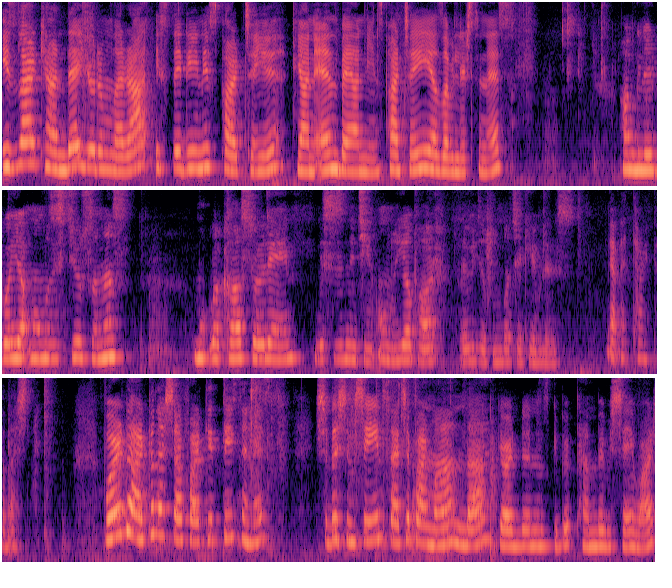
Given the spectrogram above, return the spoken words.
İzlerken de yorumlara istediğiniz parçayı yani en beğendiğiniz parçayı yazabilirsiniz. Hangi Lego'yu yapmamızı istiyorsanız mutlaka söyleyin. Biz sizin için onu yapar ve videosunu da çekebiliriz. Evet arkadaşlar. Bu arada arkadaşlar fark ettiyseniz şurada şimşeğin serçe parmağında gördüğünüz gibi pembe bir şey var.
